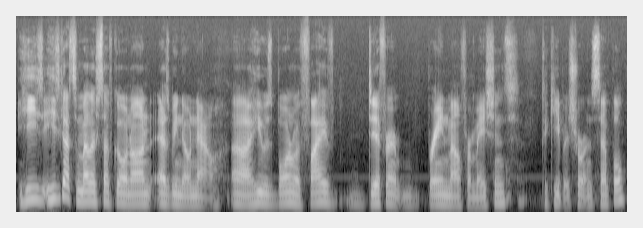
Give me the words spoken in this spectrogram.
he's he's got some other stuff going on as we know now. Uh, he was born with five different brain malformations to keep it short and simple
